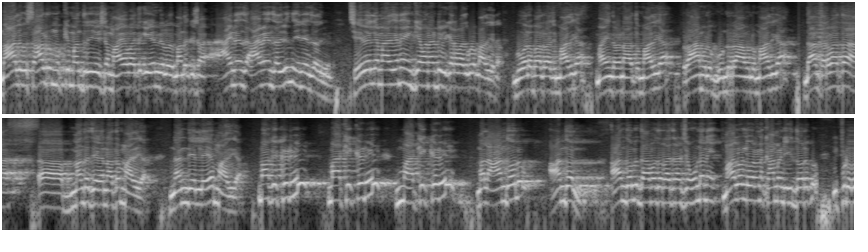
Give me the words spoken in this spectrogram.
నాలుగు సార్లు ముఖ్యమంత్రి చేసిన మాయావతికి ఏం తెలియదు. మందకృష్ణ ఆయన ఆమె ఏం చదివింది? ఈయన ఏం చదివింది చేవెళ్ళి మాదిగానే ఇంకేమన్నా అంటే వికారాబాద్ కూడా మాదిగానే. గోల బాలరాజు మాదిగా మహేంద్రనాథ్ మాదిగా రాములు గుండు రాములు మాదిగా దాని తర్వాత మంద జగన్నాథం మాదిగా. నందెల్లే మాదిగా. మాకెక్కడివి? మాకెక్కడివి? మాకెక్కడివి? మళ్ళీ ఆందోళన ఆందోళన ఆందోళన దామోదర రాజనరసింహ ఉండని. మాలోళ్ళు ఎవరైనా కామెంట్ చేసేంత వరకు ఇప్పుడు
